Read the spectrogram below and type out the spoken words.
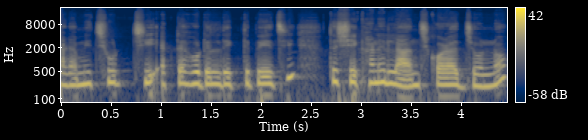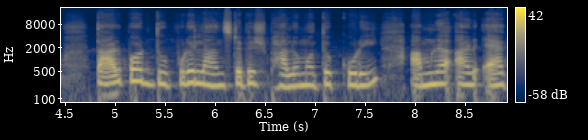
আর আমি ছুটছি একটা হোটেল দেখতে পেয়েছি, তো সেখানে লাঞ্চ করার জন্য। তারপর দুপুরে লাঞ্চটা বেশ ভালো মতো করেই আমরা আর এক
